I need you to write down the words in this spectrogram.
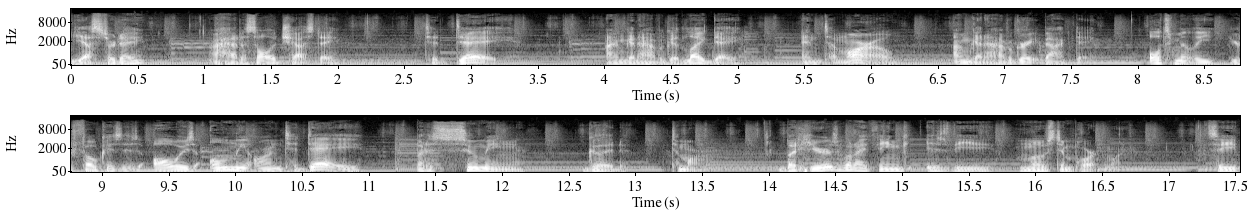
Yesterday, I had a solid chest day. Today, I'm going to have a good leg day. And tomorrow, I'm going to have a great back day. Ultimately, your focus is always only on today, but assuming good tomorrow. But here's what I think is the most important one. See,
